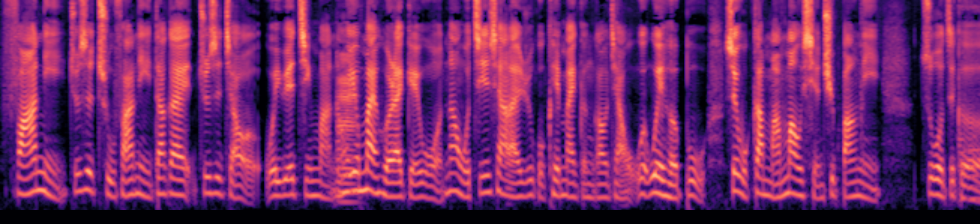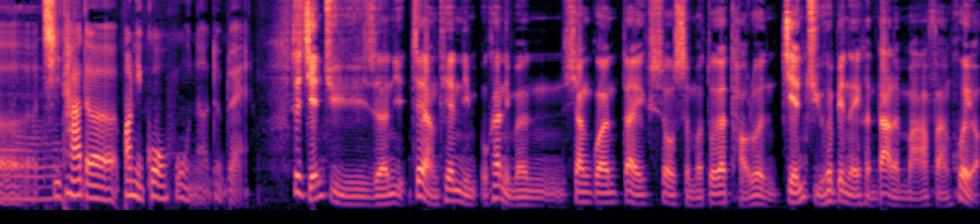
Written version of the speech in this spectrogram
罚你就是处罚你，大概就是缴违约金嘛，然后又卖回来给我。嗯、那我接下来如果可以卖更高价，为为何不？所以我干嘛冒险去帮你做这个其他的，帮你过户呢？对不对？是检举人这两天你我看你们相关代售什么都在讨论，检举会变成很大的麻烦，会哦。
